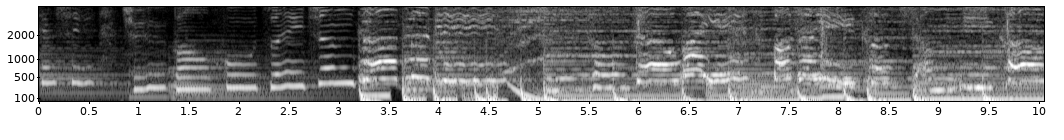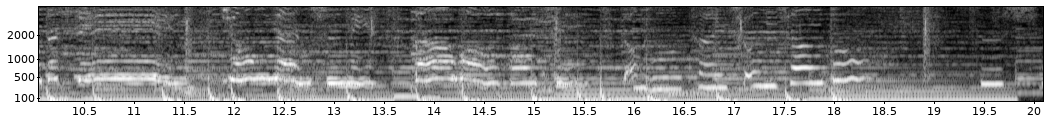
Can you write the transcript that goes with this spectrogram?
前行，去保护最真的自己。湿透的外衣抱着一颗想依靠的心，永远是你把我抱紧，当我太逞强不死心。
